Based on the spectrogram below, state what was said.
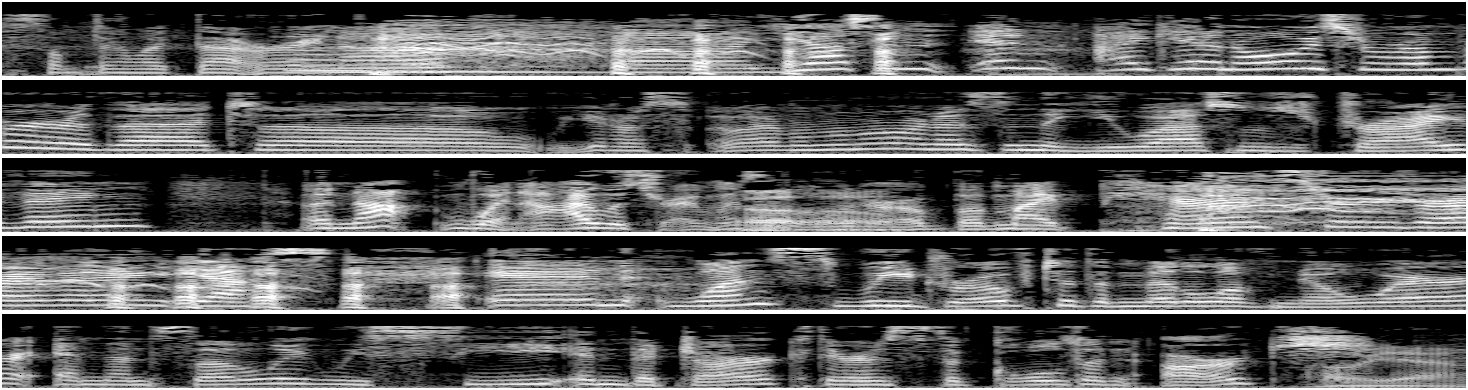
something like that right now. uh, yes, and, and I can always remember that, uh, you know, I remember when I was in the U.S. and was driving. Uh, not when I was driving as a little girl, but my parents were driving. Yes. And once we drove to the middle of nowhere, and then suddenly we see in the dark there's the Golden Arch. Oh, yeah.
